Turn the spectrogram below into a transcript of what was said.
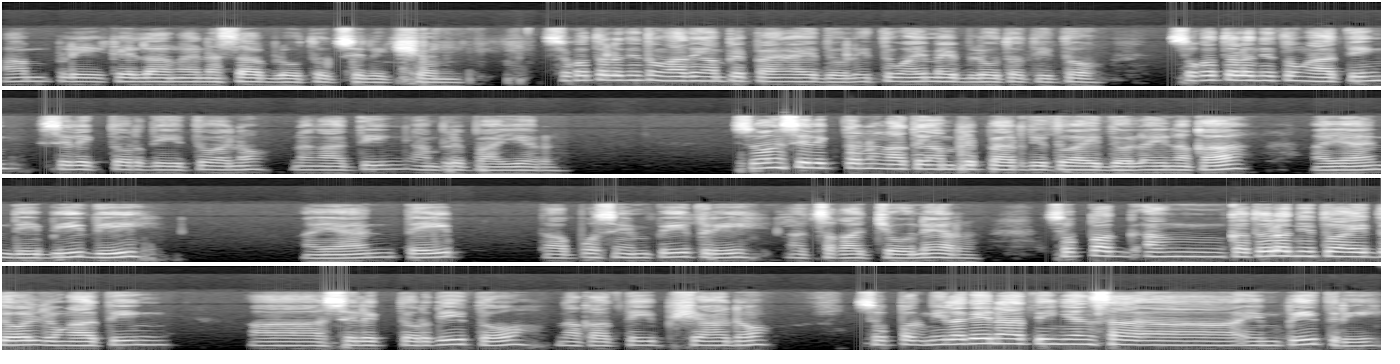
ampli kailangan na sa Bluetooth selection. So katulad nitong ating amplifier idol ito ay may Bluetooth ito. So katulad nitong ating selector dito ano ng ating amplifier. So ang selector ng ating amplifier dito idol ay naka ayan DVD Ayan, tape, tapos MP3 at saka tuner. So pag ang katulad nito idol, yung ating ah, selector dito, naka-tape siya no. So pag nilagay natin yan sa ah, MP3,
